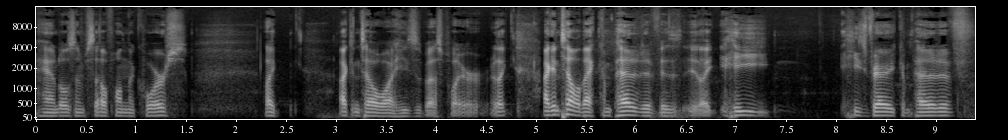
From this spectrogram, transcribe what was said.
handles himself on the course, like I can tell why he's the best player. Like I can tell that competitive is like he he's very competitive.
